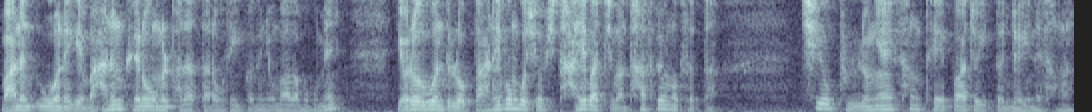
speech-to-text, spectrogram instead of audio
많은 의원에게 많은 괴로움을 받았다라고 되어 있거든요. 마가복음에 여러 의원들로부터 안 해본 것이 없이 다 해봤지만 다 소용없었다. 치유 불능의 상태에 빠져 있던 여인의 상황.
